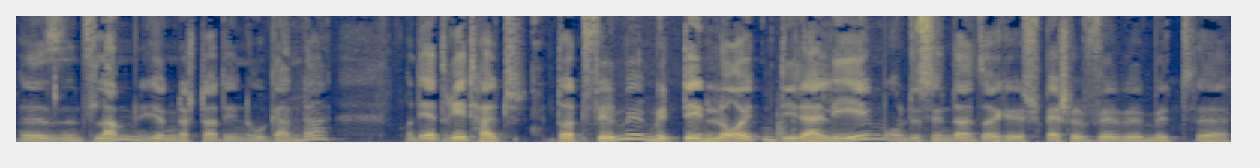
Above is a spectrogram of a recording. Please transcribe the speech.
das ist ein Slum in irgendeiner Stadt in Uganda. Und er dreht halt dort Filme mit den Leuten, die da leben. Und es sind dann solche Special-Filme mit, äh,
